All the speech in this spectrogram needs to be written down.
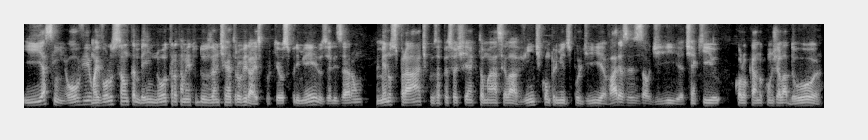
E assim, houve uma evolução também no tratamento dos antirretrovirais, porque os primeiros, eles eram menos práticos, a pessoa tinha que tomar, sei lá, 20 comprimidos por dia, várias vezes ao dia, tinha que colocar no congelador.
